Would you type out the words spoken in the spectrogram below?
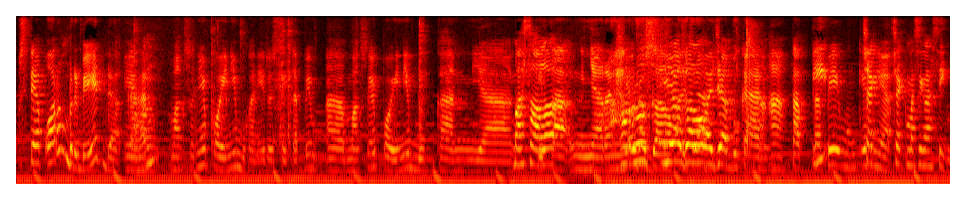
setiap orang berbeda Ya, kan. mak- maksudnya poinnya bukan itu sih, tapi uh, maksudnya poinnya bukan ya Masalah kita nyaranin Harus udah ya galau aja bukan. Ah, ah. tapi, tapi mungkin cek ya cek masing-masing.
